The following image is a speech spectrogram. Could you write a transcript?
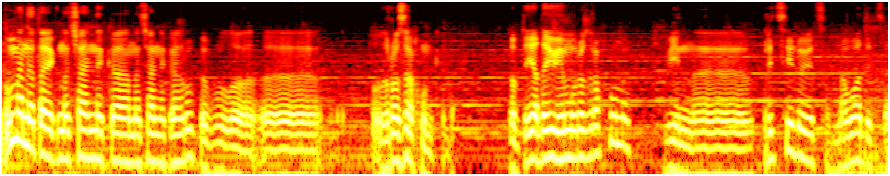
Ну, у мене так як начальника, начальника групи було е, розрахунки. Да. Тобто я даю йому розрахунок, він е, прицілюється, наводиться,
